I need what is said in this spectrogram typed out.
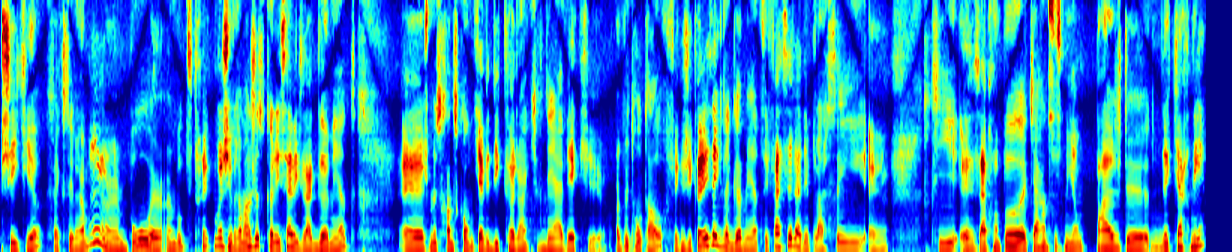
chez Ikea. Fait que c'est vraiment un beau, euh, un beau petit truc. Moi, j'ai vraiment juste collé ça avec de la gommette. je me suis rendu compte qu'il y avait des collants qui venaient avec un peu trop tard. Fait que j'ai collé ça avec de la gommette. C'est facile à déplacer. puis ça prend pas 46 millions de pages de, de carnet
